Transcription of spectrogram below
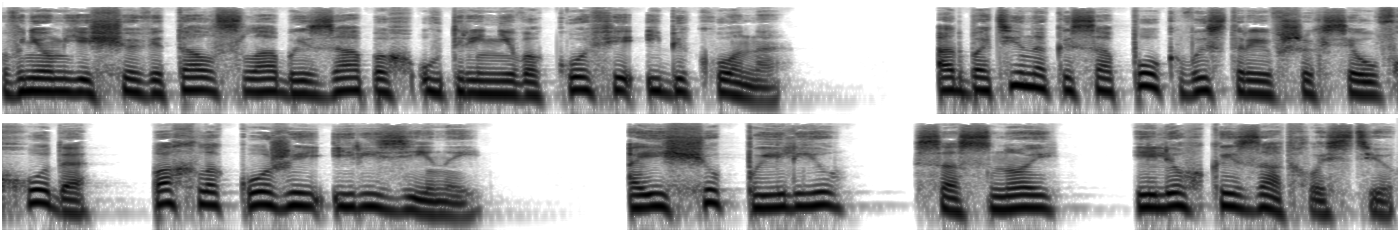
В нем еще витал слабый запах утреннего кофе и бекона. От ботинок и сапог, выстроившихся у входа, пахло кожей и резиной. А еще пылью, сосной и легкой затхлостью.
